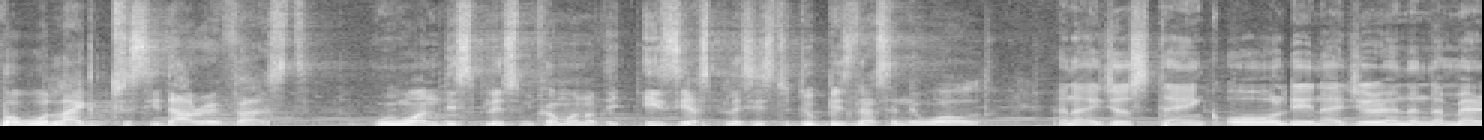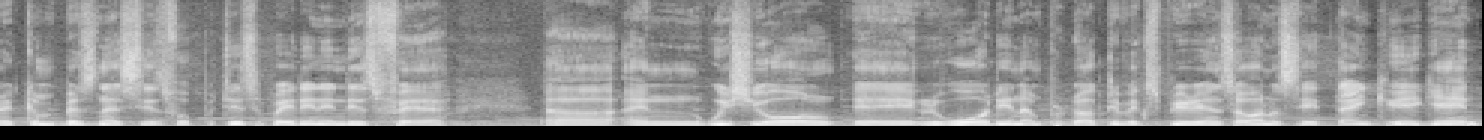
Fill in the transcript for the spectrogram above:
but we'd like to see that reversed. We want this place to become one of the easiest places to do business in the world. And I just thank all the Nigerian and American businesses for participating in this fair uh, and wish you all a rewarding and productive experience. I want to say thank you again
